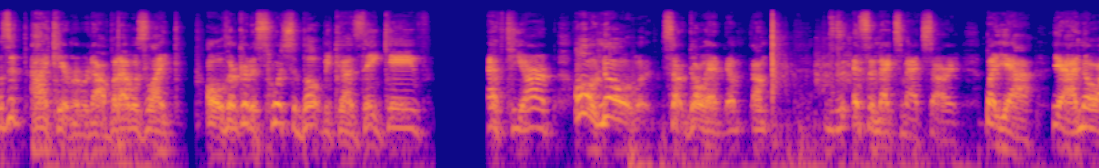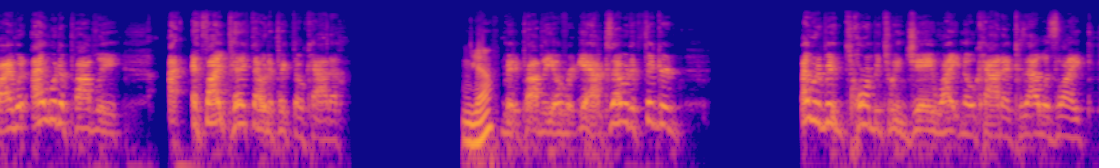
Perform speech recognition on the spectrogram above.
Was it? I can't remember now, but I was like, oh, they're gonna switch the boat because they gave FTR. Oh no, so go ahead. Um, um, it's the next match. Sorry, but yeah, yeah, no, I would, I would have probably, I, if I picked, I would have picked Okada. Yeah. Maybe probably over. Yeah, because I would have figured I would have been torn between Jay White and Okada because I was like,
